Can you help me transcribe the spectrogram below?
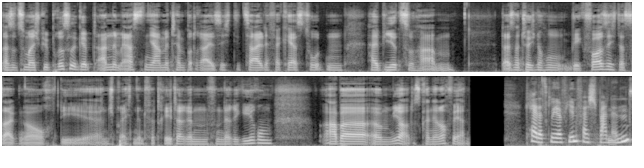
Also zum Beispiel Brüssel gibt an, im ersten Jahr mit Tempo 30 die Zahl der Verkehrstoten halbiert zu haben. Da ist natürlich noch ein Weg vor sich, das sagen auch die entsprechenden Vertreterinnen von der Regierung. Aber ähm, ja, das kann ja noch werden. Okay, das klingt auf jeden Fall spannend.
